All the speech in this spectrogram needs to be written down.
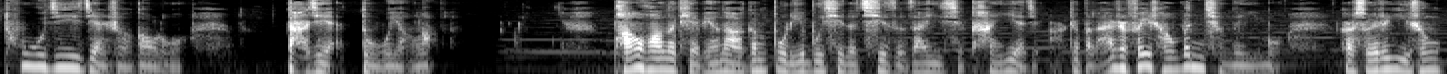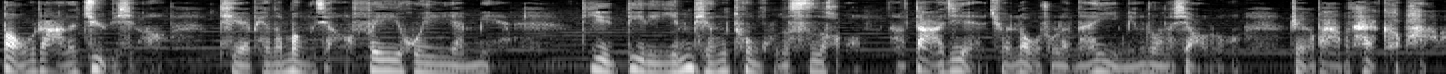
突击建设高炉。大介赌赢了。彷徨的铁平呢，跟不离不弃的妻子在一起看夜景，这本来是非常温情的一幕。可是随着一声爆炸的巨响，铁平的梦想飞灰烟灭。弟弟弟银平痛苦的嘶吼，啊，大介却露出了难以名状的笑容。这个爸爸太可怕了。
